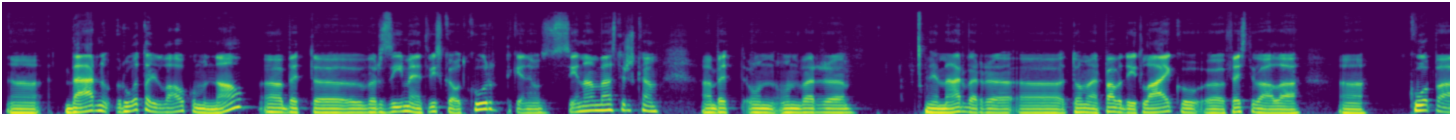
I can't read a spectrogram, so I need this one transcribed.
Uh, bērnu rotaļu laukumu nav, uh, bet uh, var zīmēt visu kaut kur, tikai ne uz sienām vēsturiskām, uh, bet un, un var uh, vienmēr var uh, pavadīt laiku uh, festivālā uh, kopā,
